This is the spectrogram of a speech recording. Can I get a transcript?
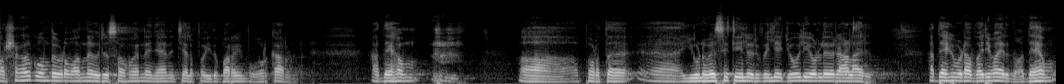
വർഷങ്ങൾക്ക് മുമ്പ് ഇവിടെ വന്ന ഒരു സഹോദരനെ ഞാൻ ചിലപ്പോൾ ഇത് പറയുമ്പോൾ ഓർക്കാറുണ്ട്. അദ്ദേഹം പുറത്ത് യൂണിവേഴ്സിറ്റിയിൽ ഒരു വലിയ ജോലിയുള്ള ഒരാളായിരുന്നു. അദ്ദേഹം ഇവിടെ വരുമായിരുന്നു. അദ്ദേഹം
